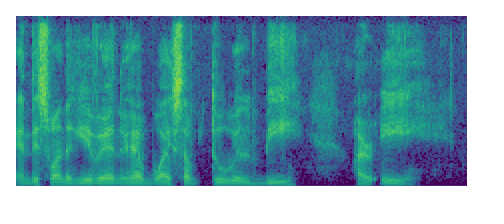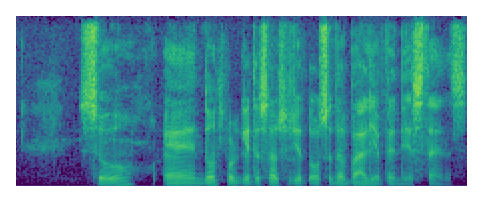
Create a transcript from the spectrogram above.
And this one, the given, we have y sub 2 will be our A. So, and don't forget to substitute also the value of the distance.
